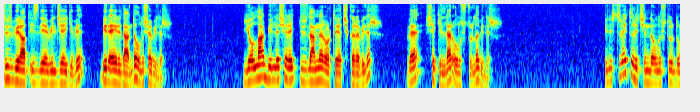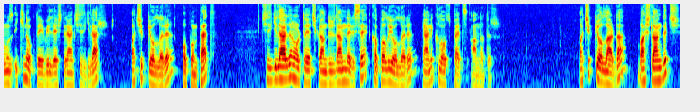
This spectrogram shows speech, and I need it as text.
düz bir at izleyebileceği gibi bir eğriden de oluşabilir. Yollar birleşerek düzlemler ortaya çıkarabilir ve şekiller oluşturulabilir. Illustrator içinde oluşturduğumuz iki noktayı birleştiren çizgiler açık yolları open path, çizgilerden ortaya çıkan düzlemler ise kapalı yolları yani closed paths anlatır. Açık yollarda başlangıç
